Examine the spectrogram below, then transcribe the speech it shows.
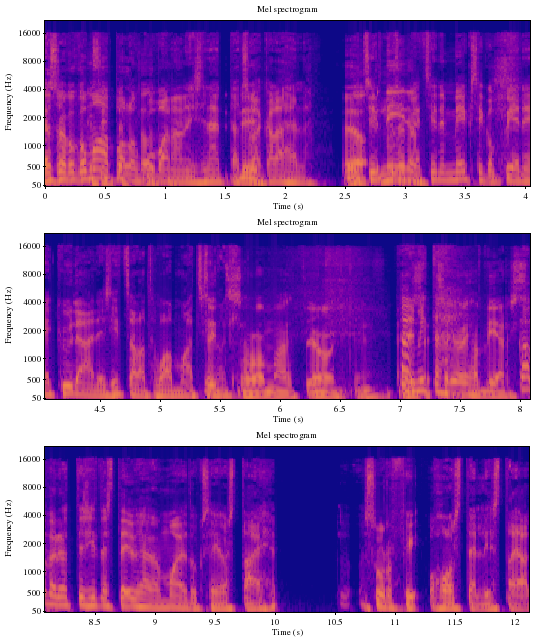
Jos on koko maapallon kuvana, niin se näyttää, että niin. se on aika lähellä. Mutta sitten niin, kun sä niin menet sinne Meksikon pieneen kylään, niin sit sä alat huomaa, että Sitten sä huomaa, että joo. Ei, ei se, se, ei ole ihan vieressä. Kaveri otti siitä sitten yhden majoituksen jostain surfihostellista ja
